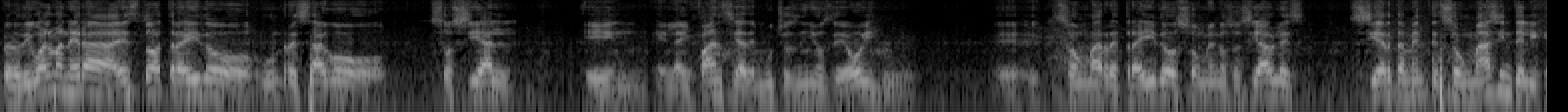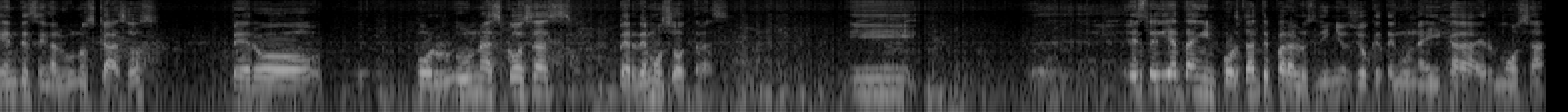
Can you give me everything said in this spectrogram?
Pero de igual manera, esto ha traído un rezago social en, la infancia de muchos niños de hoy. Eh, son más retraídos, son menos sociables, ciertamente son más inteligentes en algunos casos, pero por unas cosas perdemos otras. Y eh, este día tan importante para los niños, yo que tengo una hija hermosa,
